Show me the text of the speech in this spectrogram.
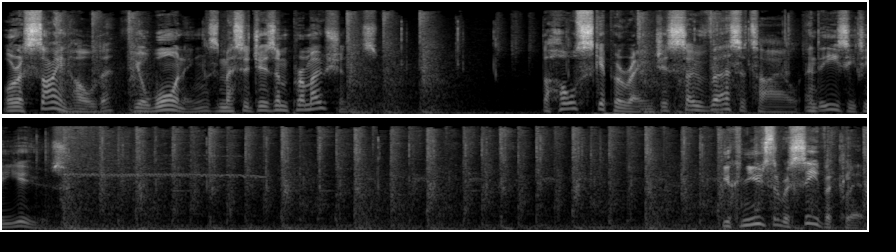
Or a sign holder for your warnings, messages and promotions. The whole Skipper range is so versatile and easy to use. You can use the receiver clip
